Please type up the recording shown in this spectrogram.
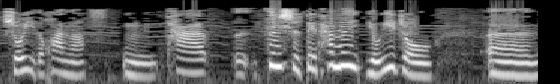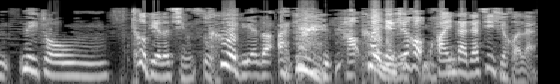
所以的话呢，嗯，他呃，真是对他们有一种。嗯，那种特别的情愫，特别的啊，对。好，半点之后，欢迎大家继续回来。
